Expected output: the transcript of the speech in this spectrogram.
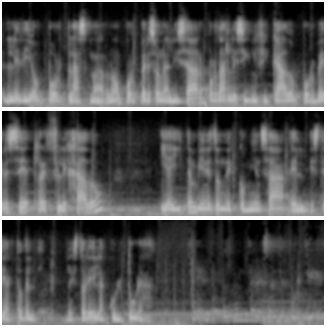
le dio por plasmar, ¿no? por personalizar, por darle significado, por verse reflejado. Y ahí también es donde comienza el, este acto de la historia y la cultura. Sí, es muy interesante porque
